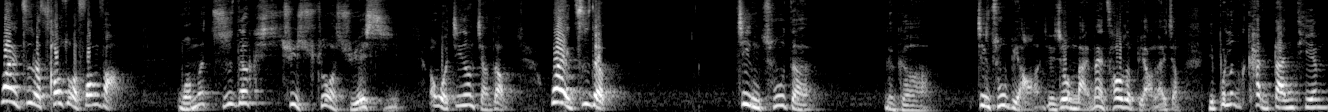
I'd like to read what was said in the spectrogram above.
外资的操作方法，我们值得去做学习。而我经常讲到外资的进出的那个进出表，也就是买卖操作表来讲，你不能看当天，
